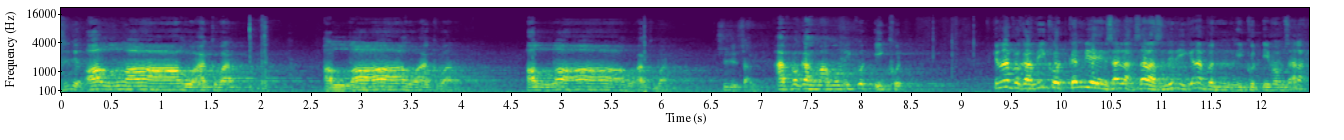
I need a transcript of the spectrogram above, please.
sujud. Allahu Akbar. Allahu Akbar. Allahu Akbar. Sujud sawi. Apakah makmum ikut? Ikut. Kenapa kami ikut? Kan dia yang salah. Salah sendiri. Kenapa ikut imam salah?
